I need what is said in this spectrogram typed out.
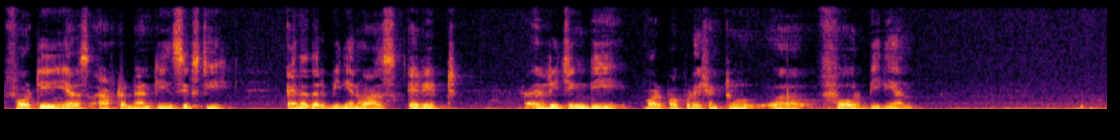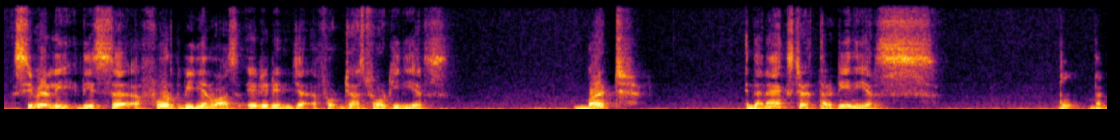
14 years after 1960, another billion was added, uh, reaching the world population to uh, 4 billion. Similarly, this uh, fourth billion was added in ju- for just 14 years. But in the next 13 years, the,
